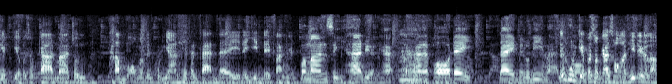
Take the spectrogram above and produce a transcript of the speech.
เก็บเกี่ยวประสบการณ์มาจนทำออกมาเป็นผลงานให้แฟนๆได้ได้ยินได้ฟังกัน ประมาณ4-5เดือนฮะนะฮะแล้วพอได้ ได้เมโลดี้มานั่นคุณเก็บประสบการณ์ 2 อาทิตย์เองเหรอ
